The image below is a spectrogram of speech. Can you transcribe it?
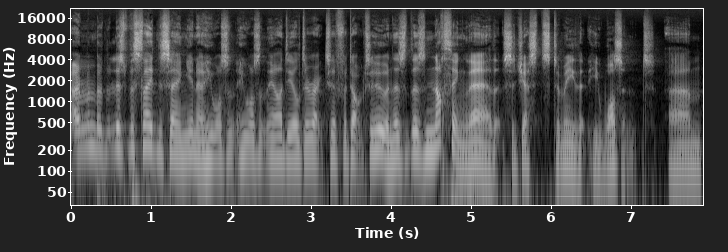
I remember Elizabeth Sladen saying, you know, he wasn't he wasn't the ideal director for Doctor Who, and there's there's nothing there that suggests to me that he wasn't. Um,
